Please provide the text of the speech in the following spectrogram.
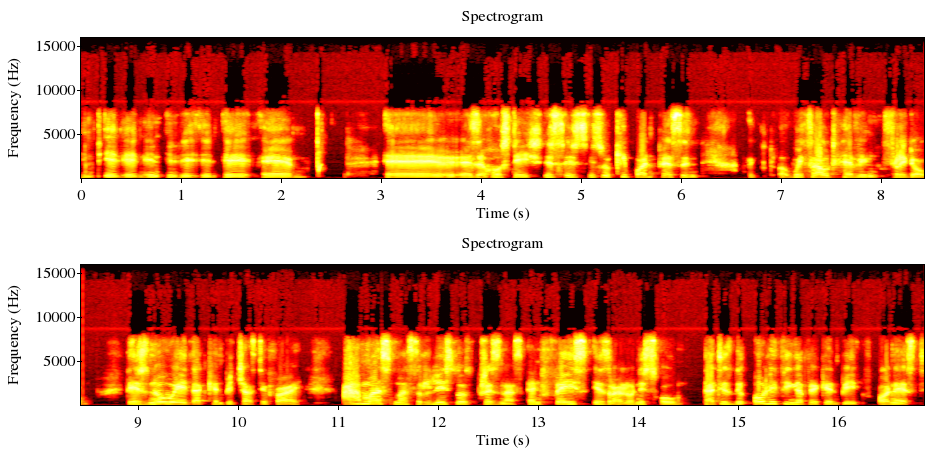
in, in, in, um, uh, as a hostage is, is, to keep one person without having freedom. There's no way that can be justified. Hamas must release those prisoners and face Israel on its own. That is the only thing, if I can be honest,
